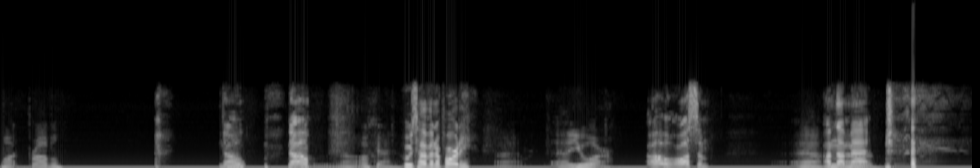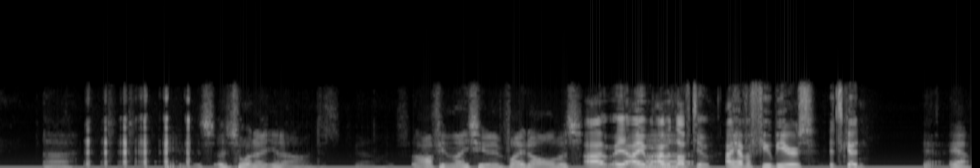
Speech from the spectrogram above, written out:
What, problem? No, no. Oh, okay. Who's having a party? Uh, you are. Oh, awesome. Yeah. I'm not uh, Matt. Uh, I just, I want to, you know, just, you know, it's awfully nice you invite all of us. Uh, I I would uh, love to. I have a few beers. It's good. Yeah, yeah,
